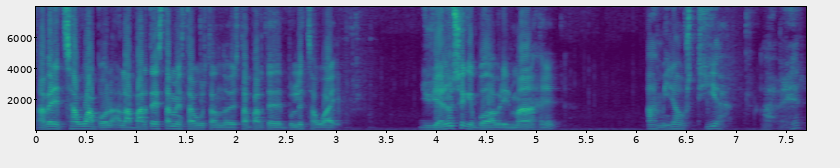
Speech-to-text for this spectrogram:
A ver, está guapo. La parte esta me está gustando. Esta parte del puzzle está guay. Yo ya no sé qué puedo abrir más, ¿eh? Ah, mira, hostia. A ver.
